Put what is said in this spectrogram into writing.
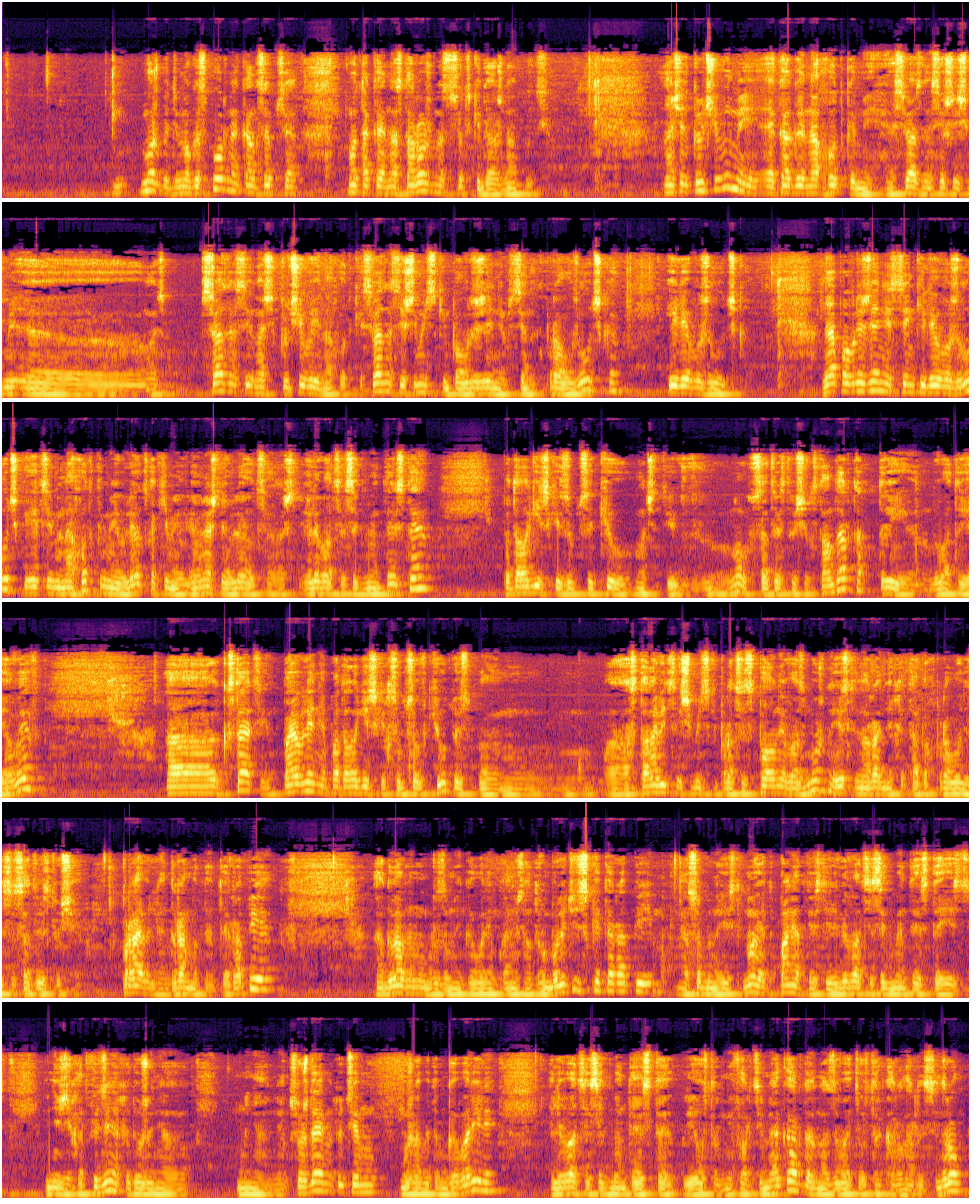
Может быть, немного спорная концепция, но такая настороженность все-таки должна быть. Значит, ключевыми ЭКГ-находками, связанными с ишеми, э, значит, значит, ключевые находки, связаны с ишемическим повреждением стенок правого желудочка и левого желудочка. Для повреждения стенки левого желудочка этими находками являются, какими конечно, являются значит, элевация сегмента СТ, патологические зубцы Q значит, ну, в соответствующих стандартах, 3, 2, 3 АВФ. Кстати, появление патологических зубцов Q, то есть остановиться ишемический процесс вполне возможно, если на ранних этапах проводится соответствующая правильная, грамотная терапия, Главным образом мы говорим, конечно, о тромболитической терапии, особенно если, ну, это понятно, если элевация сегмента СТ есть в нижних отведениях, это уже не, мы не, не обсуждаем эту тему, мы уже об этом говорили. Элевация сегмента СТ при остром инфаркте миокарда, называйте острый коронарный синдром,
